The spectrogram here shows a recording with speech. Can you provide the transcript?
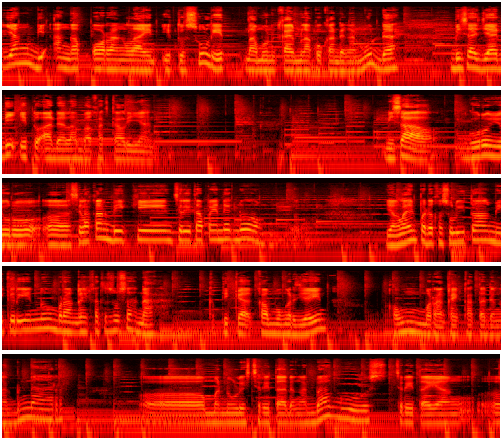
yang dianggap orang lain itu sulit, namun kalian melakukan dengan mudah, bisa jadi itu adalah bakat kalian. Misal, guru nyuruh e, silakan bikin cerita pendek dong. Yang lain pada kesulitan mikir ini merangkai kata susah. Nah, ketika kamu ngerjain, kamu merangkai kata dengan benar, e, menulis cerita dengan bagus, cerita yang e,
